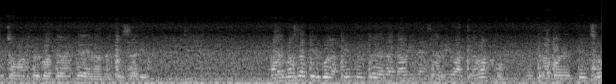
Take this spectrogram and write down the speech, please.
mucho más frecuentemente de lo necesario. Además la circulación dentro de la cabina es de arriba hacia abajo, entra por el techo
